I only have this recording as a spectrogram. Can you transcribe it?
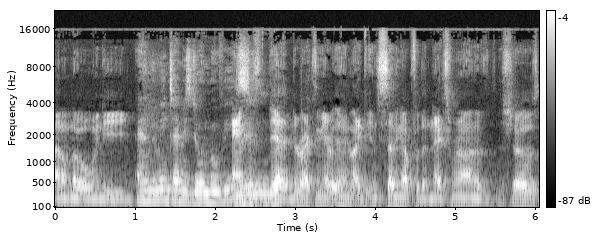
I don't know when he And in the meantime, he's doing movies. and he's, and yeah, directing everything, and like in setting up for the next round of shows.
